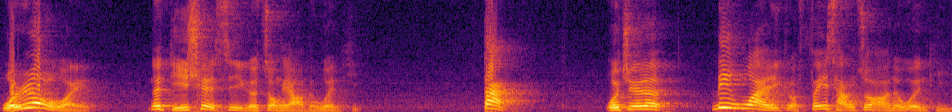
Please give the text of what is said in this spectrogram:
我认为那的确是一个重要的问题，但我觉得。另外一个非常重要的问题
